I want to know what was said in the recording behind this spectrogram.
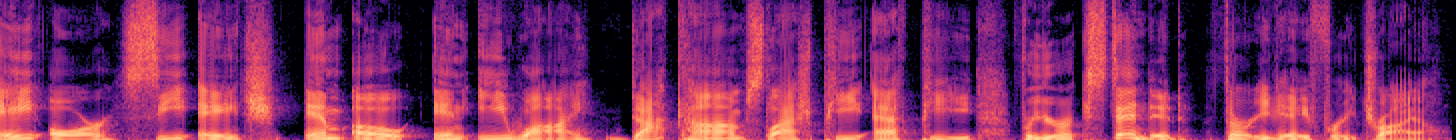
A R C H M O N E Y dot com slash PFP for your extended 30 day free trial.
